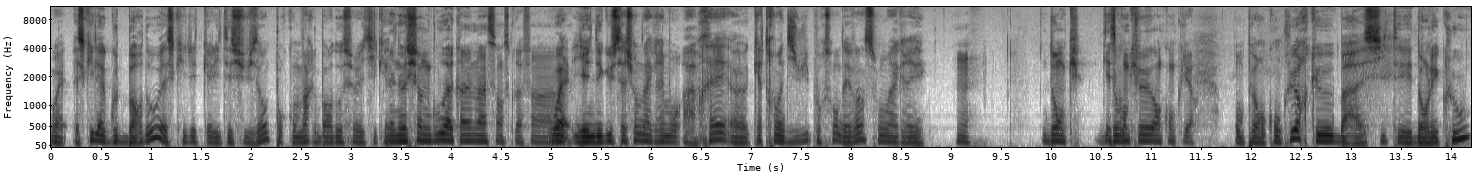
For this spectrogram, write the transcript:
Ouais, est-ce qu'il a goût de Bordeaux? Est-ce qu'il est de qualité suffisante pour qu'on marque Bordeaux sur l'étiquette? La notion de goût a quand même un sens, quoi. Enfin, Ouais, il y a une dégustation d'agrément. Après, euh, 98% des vins sont agréés. Donc, qu'est-ce qu'on peut en conclure? On peut en conclure que bah, si tu es dans les clous,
